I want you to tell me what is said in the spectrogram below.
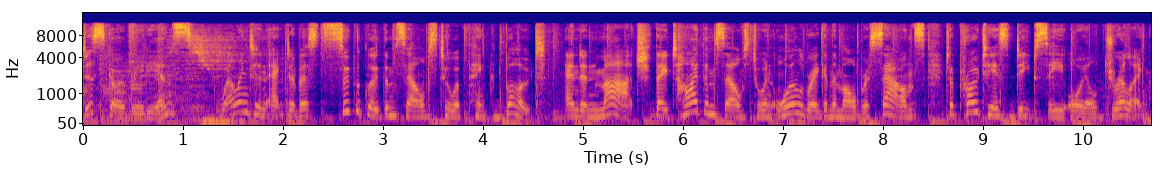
disco-obedience, Wellington activists superglued themselves to a pink boat. And in March, they tied themselves to an oil rig in the Marlborough Sounds to protest deep sea oil drilling.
